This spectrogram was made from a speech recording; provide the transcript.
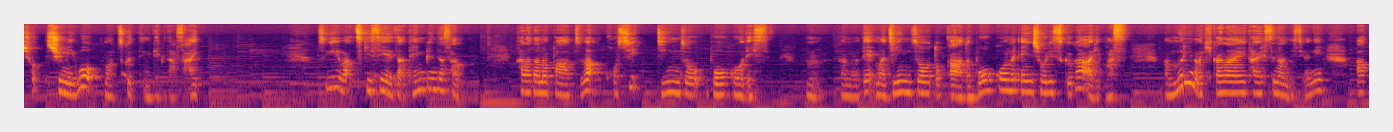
趣味を、まあ、作ってみてください。次は月星座天秤座さん。体のパーツは腰、腎臓、膀胱です。うん、なので、まあ、腎臓とかあと膀胱の炎症リスクがあります。あ、無理の効かない体質なんですよね。あ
